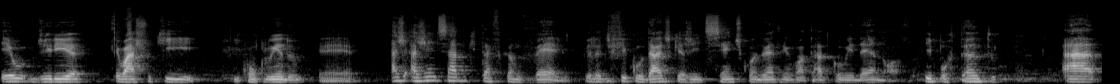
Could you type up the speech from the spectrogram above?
eu diria, eu acho que, e concluindo, é, a, a, gente sabe que está ficando velho pela dificuldade que a gente sente quando entra em contato com uma ideia nova. E, portanto, a,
